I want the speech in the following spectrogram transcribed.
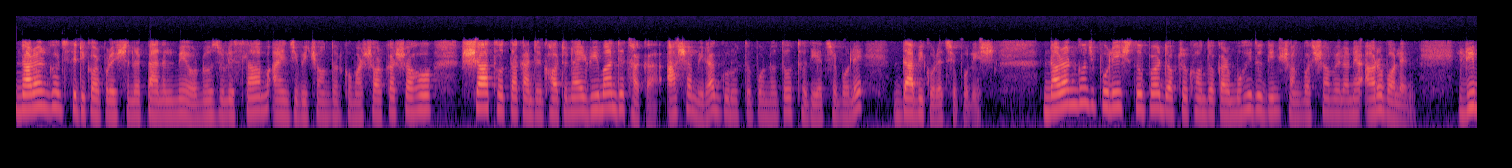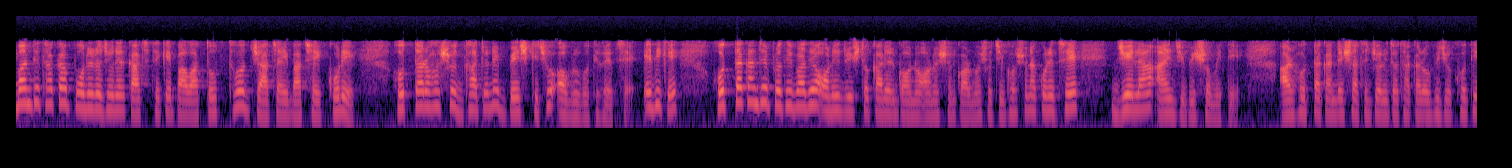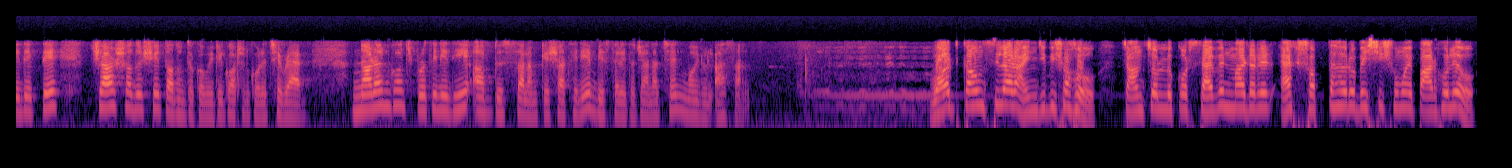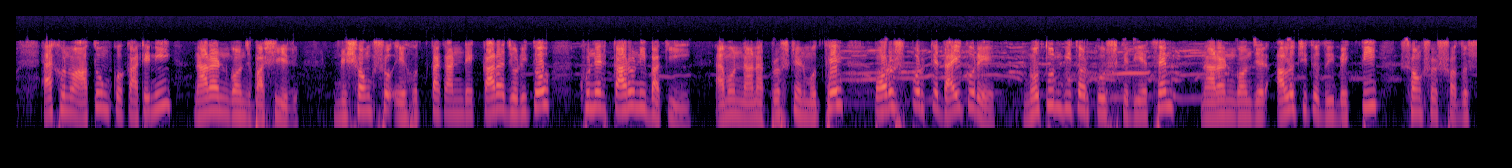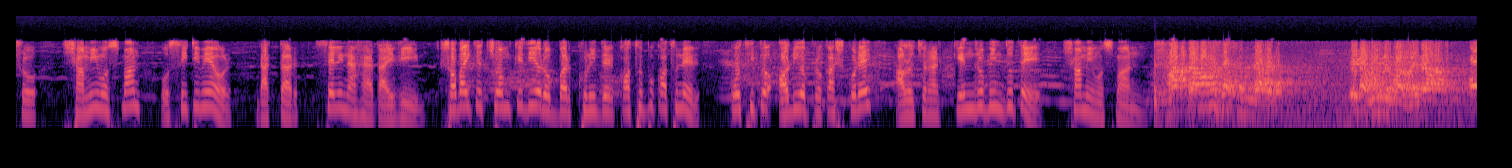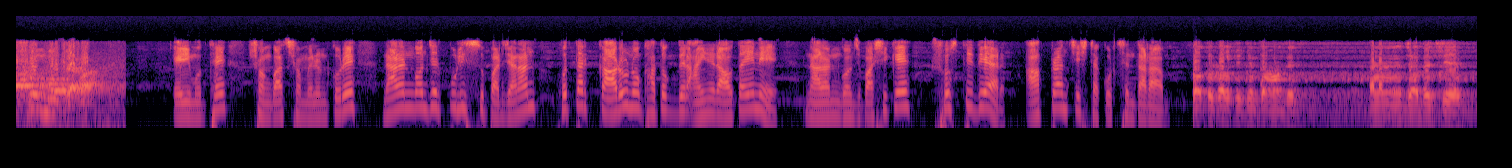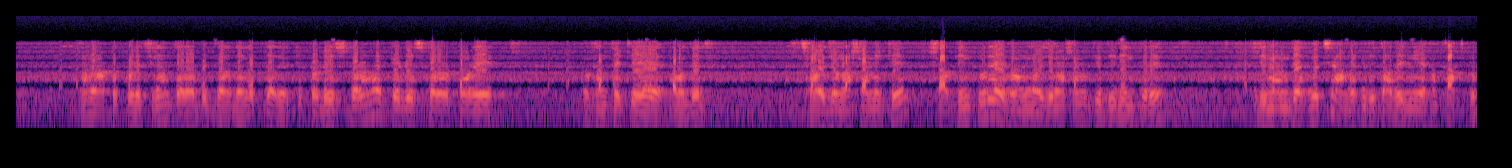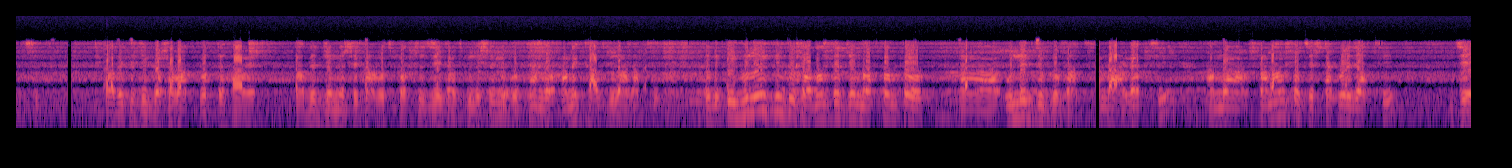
Narayanganj city কর্পোরেশনের panel mayor Nazrul Islam, আইনজীবী চন্দন কুমার সরকার সহ সাত হত্যাকাণ্ডের ঘটনায় রিমান্ডে থাকা আসামিরা গুরুত্বপূর্ণ তথ্য দিয়েছে বলে দাবি করেছে police. Narayanganj police super doctor Khandakar Mohiuddin সংবাদ সম্মেলনে আরও বলেন, রিমান্ডে থাকা পনেরো জনের কাছ থেকে পাওয়া তথ্য যাচাই বাছাই করে হত্যা রহস্য উদ্ঘাটনে বেশ কিছু অগ্রগতি হয়েছে। এদিকে হত্যাকাণ্ডের প্রতিবাদে অনির্দিষ্টকালের গণ অনশন কর্মসূচি ঘোষণা করেছে জেলা আইনজীবী সমিতি। আর হত্যাকাণ্ডের সাথে জড়িত থাকার অভিযোগ খতিয়ে দেখতে চার সদস্যের তদন্ত কমিটি গঠন করেছে র্যাব। নারায়ণগঞ্জ প্রতিনিধি আব্দুস সালামকে সাথে নিয়ে বিস্তারিত জানাচ্ছেন মইনুল আহসান। ওয়ার্ড কাউন্সিলর, আইনজীবী সহ চাঞ্চল্যকর সেভেন মার্ডারের এক সপ্তাহেরও বেশি সময় পার হলেও এখনও আতঙ্ক কাটেনি নারায়ণগঞ্জবাসীর। নৃশংস এ হত্যাকাণ্ডে কারা জড়িত, খুনের কারণই বাকি এমন নানা প্রশ্নের মধ্যে পরস্পরকে দায়ী করে নতুন বিতর্ক উস্কে দিয়েছেন নারায়ণগঞ্জের আলোচিত দুই ব্যক্তি সংসদ সদস্য শামীম ওসমান ও city mayor doctor Selina Hayat Ivy. সবাইকে চমকে দিয়ে রোববার খুনিদের কথোপকথনের কথিত অডিও প্রকাশ করে আলোচনার কেন্দ্রবিন্দুতে শামীম ওসমান। এরই মধ্যে সংবাদ সম্মেলন করে নারায়ণগঞ্জের পুলিশ সুপার জানান হত্যার কারণ ও ঘাতকদের আইনের আওতায় এনে নারায়ণগঞ্জবাসীকে স্বস্তি দেওয়ার আপ্রাণ চেষ্টা করছেন তারা। গতকালকে কিন্তু আমাদের যাদেরকে আমরা আটক করেছিলাম, তারা বিজ্ঞ আদালত তাদেরকে প্রডিউস করা হয়। প্রডিউস করার পরে ওখান থেকে আমাদের ছয়জন আসামিকে সাত দিন করে এবং নয়জন আসামিকে দুই দিন করে রিমান্ড দেওয়া হয়েছে। আমরা কিন্তু তাদের নিয়ে এখন কাজ করছি। তাদেরকে জিজ্ঞাসাবাদ করতে হয়। তাদের জন্য সে কাগজপত্র যে কাজগুলো সেগুলো করতে, আমরা অনেক কাজগুলো আগাচ্ছি। তবে এগুলোই কিন্তু তদন্তের জন্য অত্যন্ত উল্লেখযোগ্য কাজ। আমরা আগাচ্ছি, আমরা সমান্ত চেষ্টা করে যাচ্ছি যে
